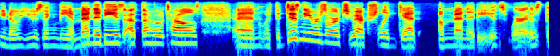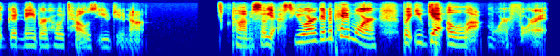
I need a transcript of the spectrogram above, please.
you know, using the amenities at the hotels. And with the Disney resorts, you actually get amenities, whereas the Good Neighbor hotels, you do not. Um, so yes, you are going to pay more, but you get a lot more for it.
